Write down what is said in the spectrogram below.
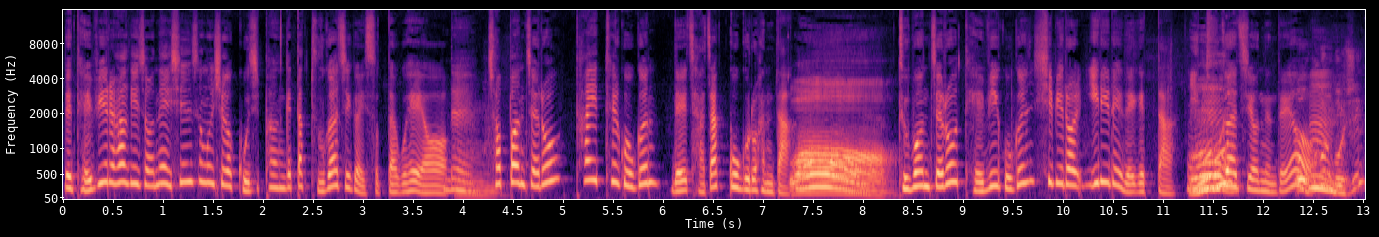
근데 데뷔를 하기 전에 신승훈 씨가 고집한 게 딱 두 가지가 있었다고 해요. 네. 음. 첫 번째로 타이틀곡은 내 자작곡으로 한다. 와. 두 번째로 데뷔곡은 11월 1일에 내겠다. 이 오. 두 가지였는데요. 어, 그건 음. 뭐지?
